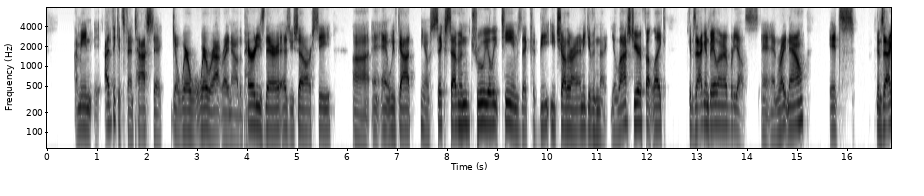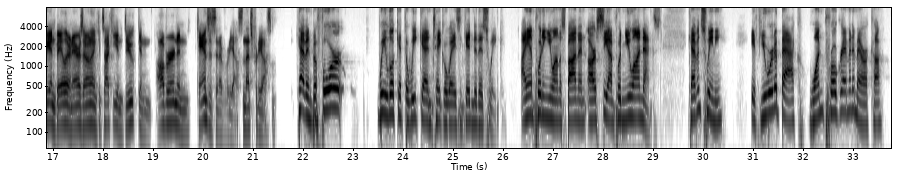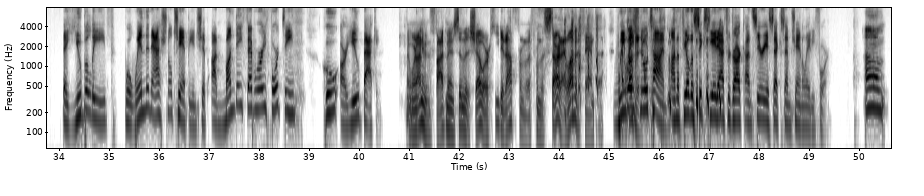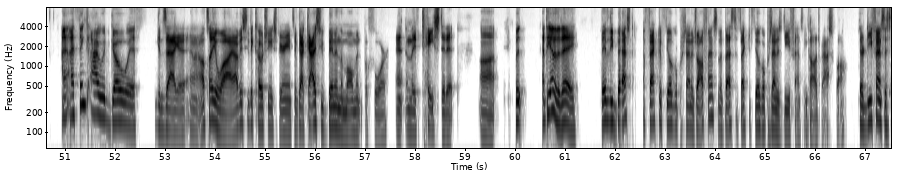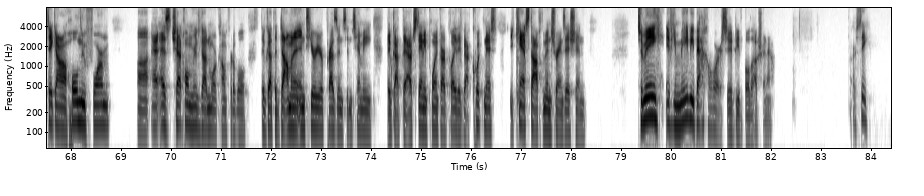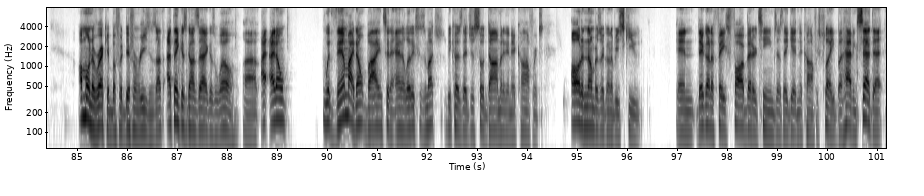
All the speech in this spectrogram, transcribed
I mean, I think it's fantastic. You know where where we're at right now. The parity's there, as you said, RC, uh, and, and, we've got you know six, seven truly elite teams that could beat each other on any given night. You know, last year it felt like Gonzaga and Baylor and everybody else, and, and right now it's Gonzaga and Baylor and Arizona and Kentucky and Duke and Auburn and Kansas and everybody else, and that's pretty awesome. Kevin, before we look at the weekend takeaways and get into this week, I am putting you on the spot, and then RC, I'm putting you on next. Kevin Sweeney, if you were to back one program in America that you believe will win the national championship on Monday, February 14th, who are you backing? And we're not even five minutes into the show or heated up from the from the start. I love it, Fanta. we waste it. no time on the field of 68 after dark on Sirius XM channel 84. Um, I, I think I would go with Gonzaga, and I'll tell you why. Obviously, the coaching experience. They've got guys who've been in the moment before and, and they've tasted it. Uh, but at the end of the day, they have the best effective field goal percentage offense and the best effective field goal percentage defense in college basketball. Their defense has taken on a whole new form uh, as Chet Holmgren's gotten more comfortable. They've got the dominant interior presence in Timme. They've got the outstanding point guard play. They've got quickness. You can't stop them in transition. To me, if you made me back a horse, it would be the Bulldogs right now. RC. I'm on the record, but for different reasons. I, I think it's Gonzaga as well. Uh, I, I don't, with them, I don't buy into the analytics as much because they're just so dominant in their conference. All the numbers are going to be skewed, and they're going to face far better teams as they get into conference play. But having said that,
